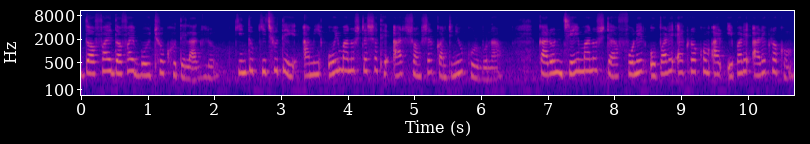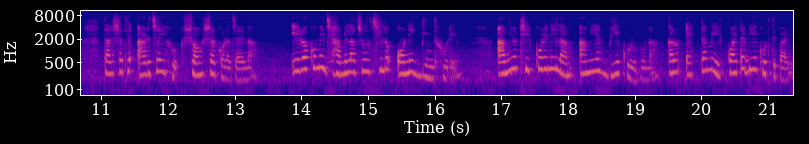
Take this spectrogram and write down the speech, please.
দফায় দফায় বৈঠক হতে লাগল। কিন্তু কিছুতেই আমি ওই মানুষটার সাথে আর সংসার কন্টিনিউ করব না। কারণ যেই মানুষটা ফোনের ওপারে একরকম আর এপারে আরেক রকম, তার সাথে আর যাই হোক, সংসার করা যায় না। এরকমই ঝামেলা চলছিল অনেক দিন ধরে। আমিও ঠিক করে নিলাম, আমি আর বিয়ে করব না, কারণ একটা মেয়ে কয়টা বিয়ে করতে পারে?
